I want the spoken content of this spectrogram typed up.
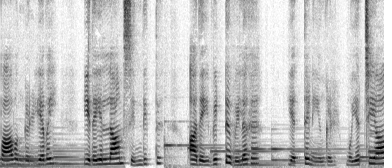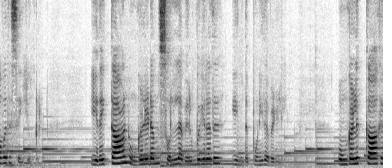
பாவங்கள் எவை இதையெல்லாம் சிந்தித்து அதை விட்டு விலக எத்தனையுங்கள் முயற்சியாவது செய்யுங்கள். இதைத்தான் உங்களிடம் சொல்ல விரும்புகிறது இந்த புனித வெள்ளி. உங்களுக்காக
